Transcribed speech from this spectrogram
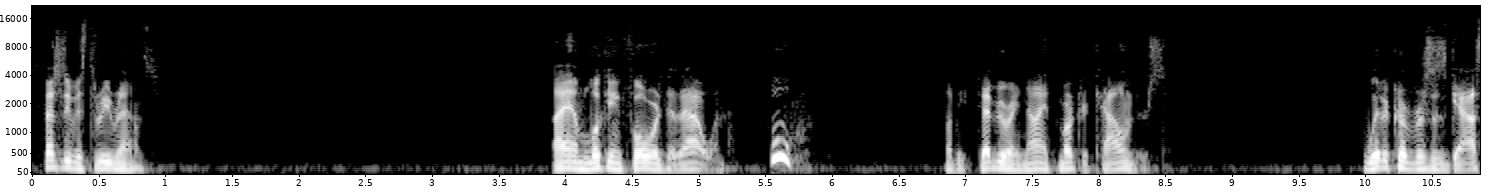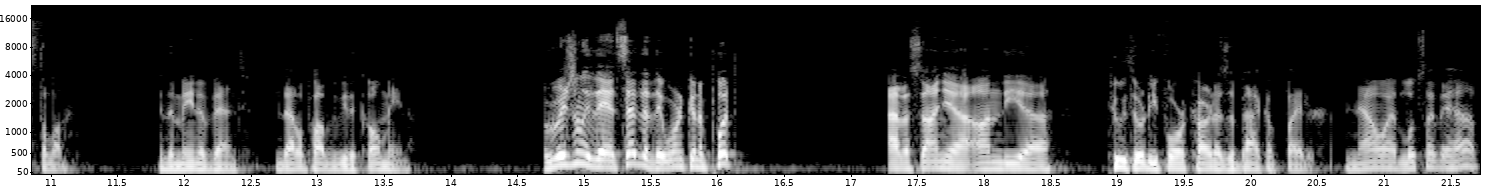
especially if it's three rounds. I am looking forward to that one. Whew. That'll be February 9th. Mark your calendars. Whitaker versus Gastelum in the main event, and that'll probably be the co main. Originally, they had said that they weren't going to put Adesanya on the uh, 234 card as a backup fighter. Now it looks like they have.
